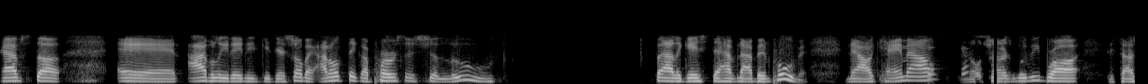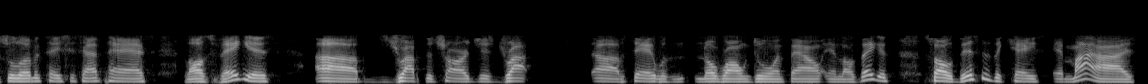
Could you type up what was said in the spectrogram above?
have stuff, and I believe they need to get their show back. I don't think a person should lose for allegations that have not been proven. Now it came out, no charge will be brought. The statute of limitations have passed. Las Vegas uh, dropped the charges, dropped uh, said it was no wrongdoing found in Las Vegas. So this is a case, in my eyes,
